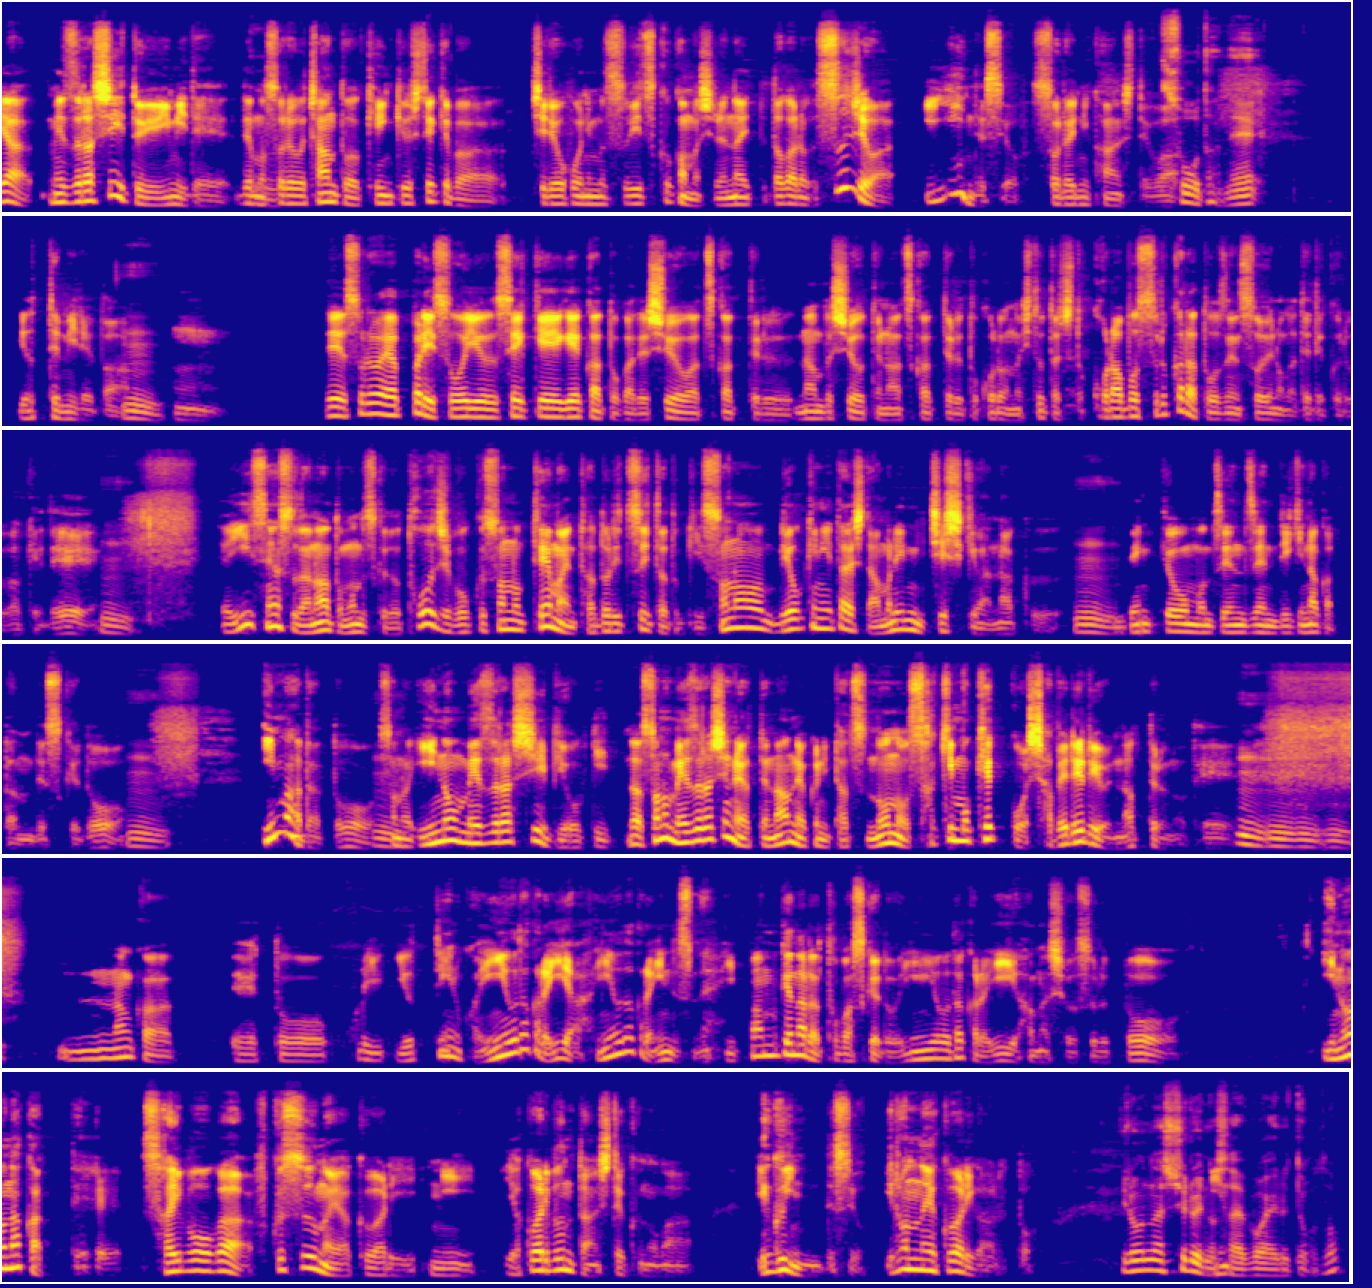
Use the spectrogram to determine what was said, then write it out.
いや珍しいという意味ででうん。もそれをちゃんと研究していけば治療法に結びつくかもしれないって。だから筋はいいんですよそれに関しては。そうだね。言ってみれば。うん。うん。でそれはやっぱりそういう整形外科とかで腫瘍を扱ってる南部腫瘍っていうのを扱ってるところの人たちとコラボするから当然そういうのが出てくるわけで、いうん。やいいセンスだなと思うんですけど当時僕そのテーマにたどり着いた時その病気に対してあまりに知識がなくうん。勉強も全然できなかったんですけど、うん今だとうんその胃の珍しい病気だからその珍しいのやって何の役に立つのの先も結構喋れるようになってるのでうんうんうん、なんかえっ、と、これ言っていいのか、引用だからいいや、引用だからいいんですね。一般向けなら飛ばすけど、引用だからいい話をすると、胃の中って細胞が複数の役割に役割分担していくのがえぐいんですよ。いろんな役割があると。いろんな種類の細胞がいるってこと？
